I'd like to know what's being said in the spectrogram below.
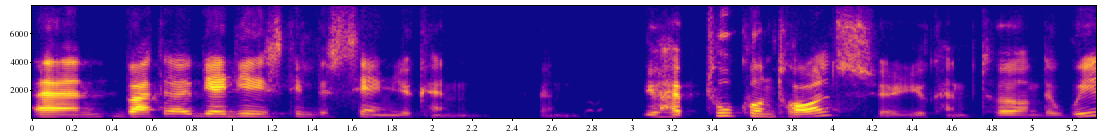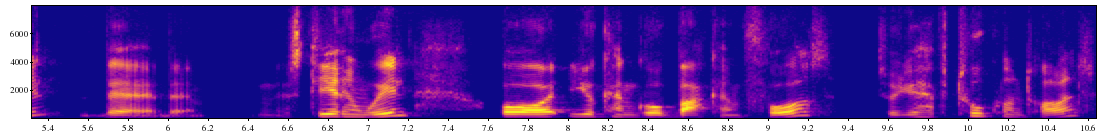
And but uh, the idea is still the same. You can, can you have two controls. So you can turn the wheel, the, the steering wheel, or you can go back and forth. So you have two controls,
